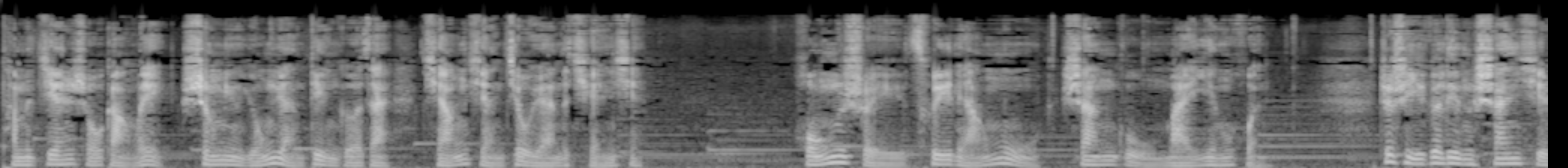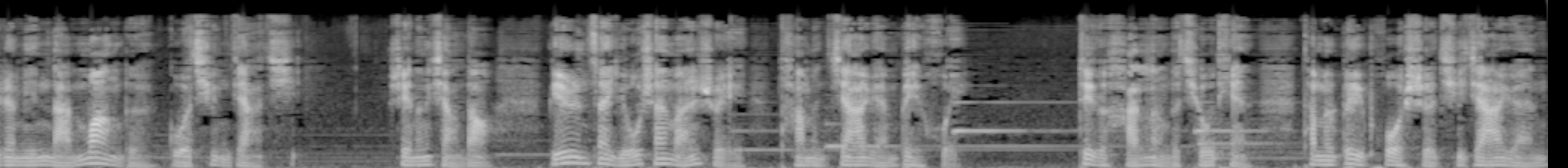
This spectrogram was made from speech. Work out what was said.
他们坚守岗位，生命永远定格在抢险救援的前线。洪水摧良木，山谷埋英魂。这是一个令山西人民难忘的国庆假期，谁能想到别人在游山玩水，他们家园被毁？这个寒冷的秋天，他们被迫舍弃家园，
